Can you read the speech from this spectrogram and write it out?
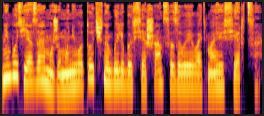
Не будь я замужем, у него точно были бы все шансы завоевать мое сердце.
